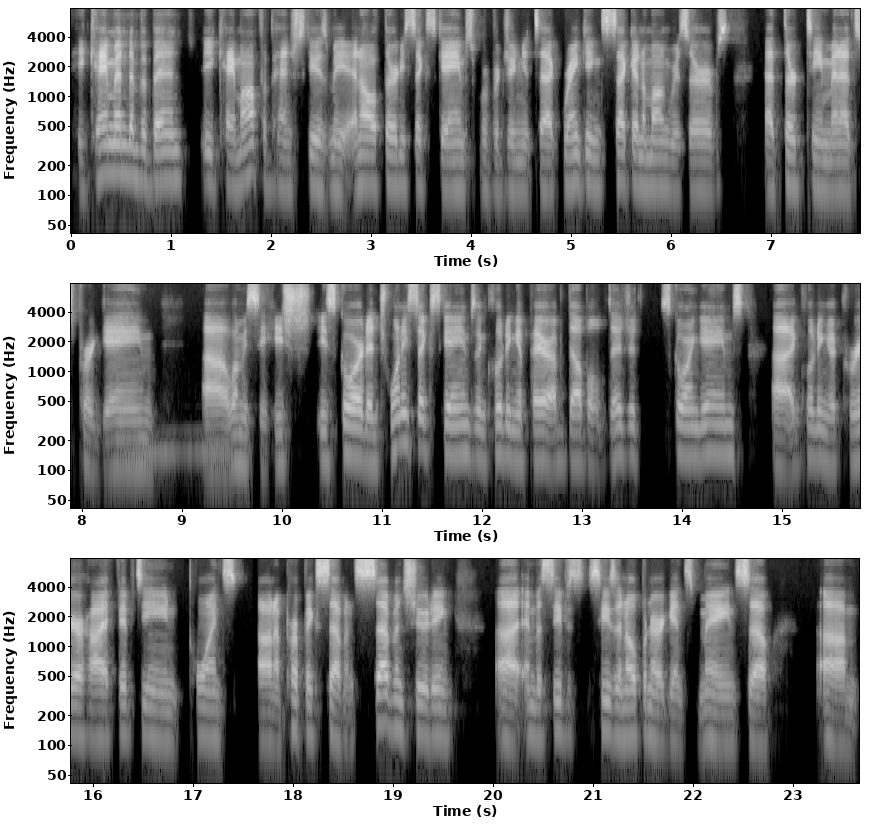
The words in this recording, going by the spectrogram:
he came into the bench. He came off the bench, excuse me, in all 36 games for Virginia Tech, ranking second among reserves at 13 minutes per game. Uh, let me see. He sh- he scored in 26 games, including a pair of double-digit scoring games, uh, including a career high 15 points on a perfect seven-seven shooting uh, in the se- season opener against Maine. So um,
